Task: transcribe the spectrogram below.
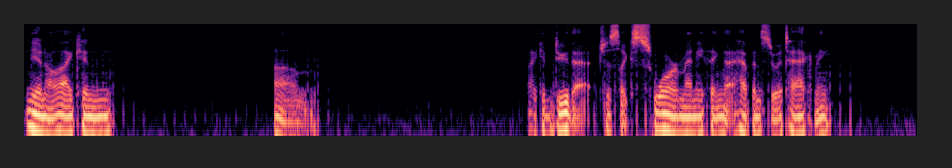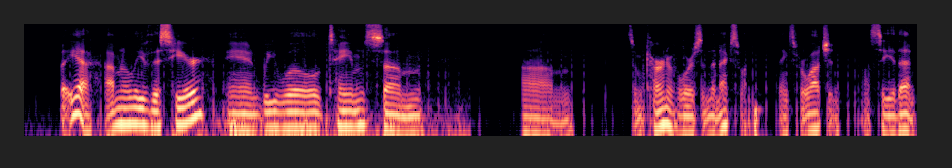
you know, I can, um, I can do that. Just like swarm anything that happens to attack me. But yeah, I'm gonna leave this here, and we will tame some, um, some carnivores in the next one. Thanks for watching. I'll see you then.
